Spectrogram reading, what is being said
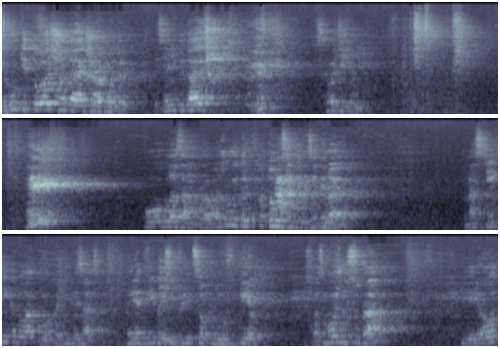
И руки точно так же работают. То есть я не пытаюсь схватить руку. По глазам провожу и только потом заби- забираю. У нас техника была, спину. Теперь я двигаюсь в лицо к нему вперед. Возможно, с ударом. Вперед.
